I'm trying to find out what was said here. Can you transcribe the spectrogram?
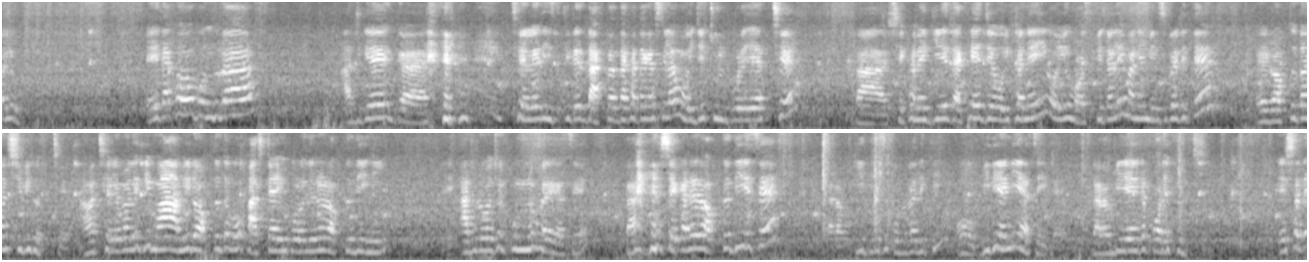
চালু। এই দেখো বন্ধুরা, আজকে ছেলের স্কিনের ডাক্তার দেখাতে গেছিলাম, ওই যে চুল পড়ে যাচ্ছে। তা সেখানে গিয়ে দেখে যে ওইখানেই, ওই হসপিটালে মানে মিউনিসিপ্যালিটিতে রক্তদান শিবির হচ্ছে। আমার ছেলে বলে কি, মা, আমি রক্ত দেবো ফার্স্ট টাইম কোনোদিনও রক্ত দিইনি। আঠেরো বছর পূর্ণ হয়ে গেছে। তা সেখানে রক্ত দিয়েছে। তারা কী দিয়েছে কোনোটা দেখি? ও, বিরিয়ানি আছে এটা। তারা বিরিয়ানিটা পরে খুঁজছি। এর সাথে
